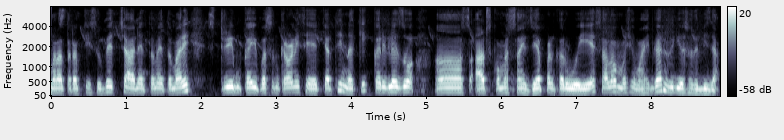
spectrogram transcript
મારા તરફથી શુભેચ્છા અને તમે તમારી સ્ટ્રીમ કઈ પસંદ કરવાની છે અત્યારથી નક્કી કરી લેજો. આર્ટ્સ કોમર્સ સાયન્સ જે પણ કરવું હોય એ. ચાલો, મળીશું માહિતગાર વીડિયો સાથે બીજા.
